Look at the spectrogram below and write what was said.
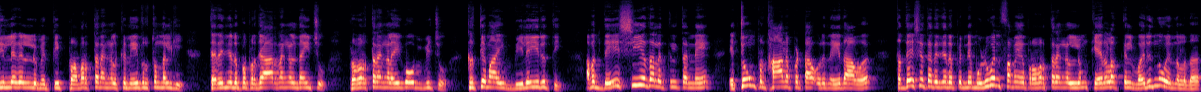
ജില്ലകളിലും എത്തി പ്രവർത്തനങ്ങൾക്ക് നേതൃത്വം നൽകി. തെരഞ്ഞെടുപ്പ് പ്രചാരണങ്ങൾ നയിച്ചു പ്രവർത്തനങ്ങൾ ഏകോപിപ്പിച്ചു കൃത്യമായി വിലയിരുത്തി. അപ്പം ദേശീയ തലത്തിൽ തന്നെ ഏറ്റവും പ്രധാനപ്പെട്ട ഒരു നേതാവ് തദ്ദേശ തെരഞ്ഞെടുപ്പിന്റെ മുഴുവൻ സമയ പ്രവർത്തനങ്ങളിലും കേരളത്തിൽ വരുന്നു എന്നുള്ളത്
